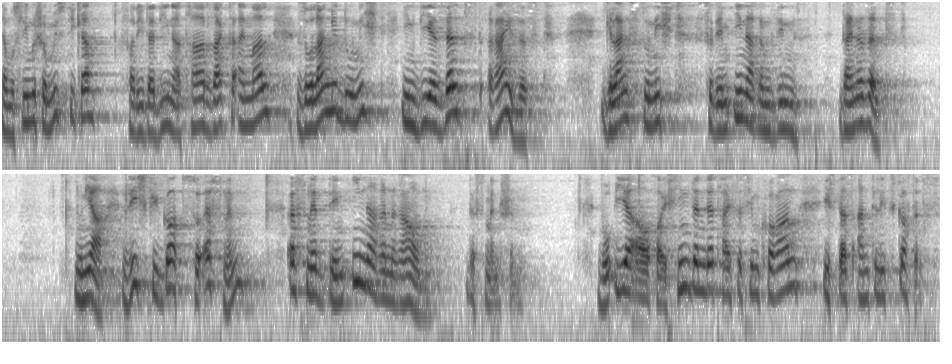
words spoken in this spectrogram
Der muslimische Mystiker Farida Din Attar sagte einmal, solange du nicht in dir selbst reisest, gelangst du nicht zu dem inneren Sinn deiner selbst. Nun ja, sich für Gott zu öffnen, öffnet den inneren Raum des Menschen. Wo ihr auch euch hinwendet, heißt es im Koran, ist das Antlitz Gottes.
